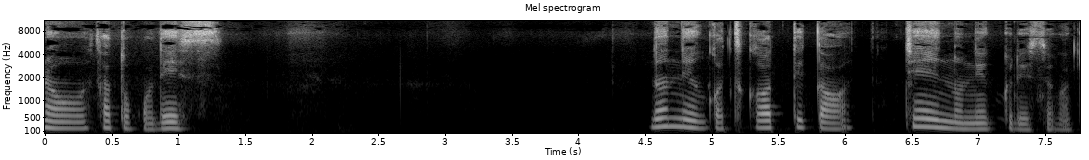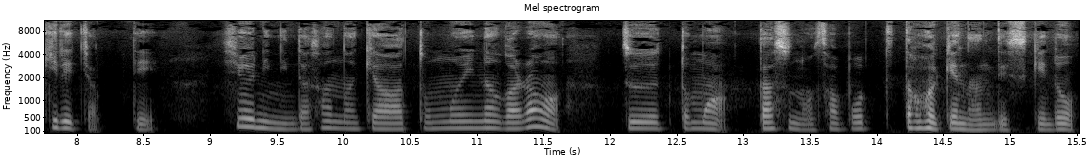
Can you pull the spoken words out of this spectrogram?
ロー、さとこです。何年か使ってたチェーンのネックレスが切れちゃって、修理に出さなきゃと思いながら、ずっとまあ出すのをサボってたわけなんですけど、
